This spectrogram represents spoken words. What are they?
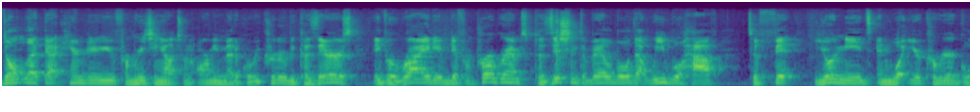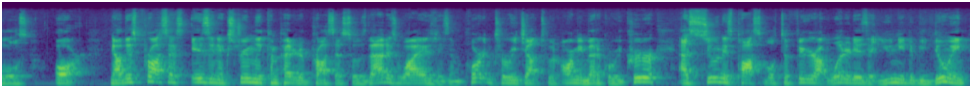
don't let that hinder you from reaching out to an Army medical recruiter because there's a variety of different programs, positions available that we will have to fit your needs and what your career goals are. Now, this process is an extremely competitive process, so that is why it is important to reach out to an Army medical recruiter as soon as possible to figure out what it is that you need to be doing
